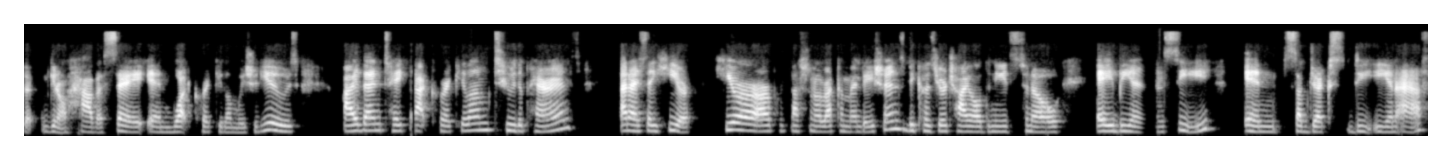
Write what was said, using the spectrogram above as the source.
that you know, have a say in what curriculum we should use. I then take that curriculum to the parents and I say, here, here are our professional recommendations because your child needs to know A, B, and C in subjects D, E, and F,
